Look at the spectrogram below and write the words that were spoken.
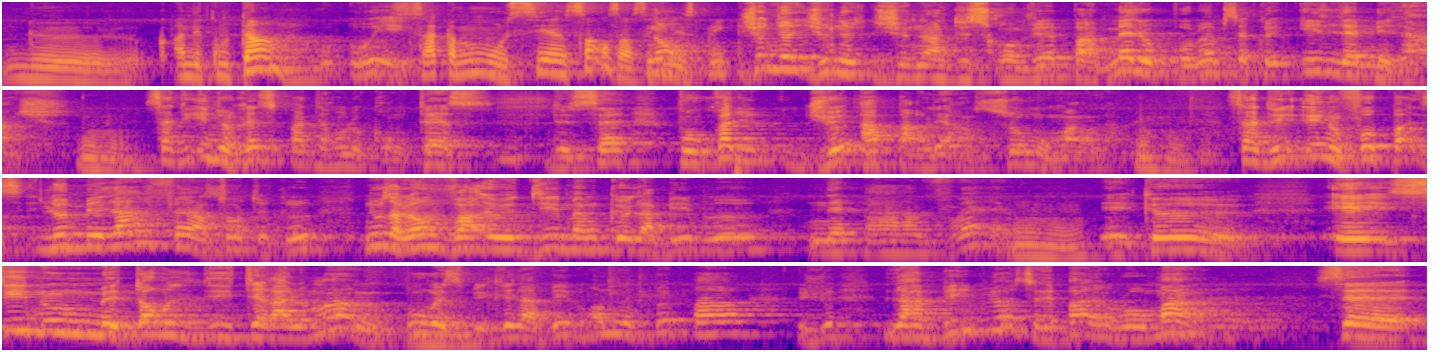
de- en écoutant, Oui. ça a quand même aussi un sens en ce qu'il explique. je, ne- je ne- je n'en disconviens pas. Mais le problème, c'est qu'il les mélange. Mhm. C'est-à-dire qu'il ne reste pas dans le contexte de ce pourquoi Dieu a parlé en ce moment-là. Mhm. C'est-à-dire qu'il ne faut pas. Le mélange fait en sorte que nous allons voir, euh, dire même que la Bible n'est pas vraie. Mhm. Et que. Et si nous mettons littéralement pour expliquer la Bible, on ne peut pas. La Bible, ce n'est pas un roman. C'est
